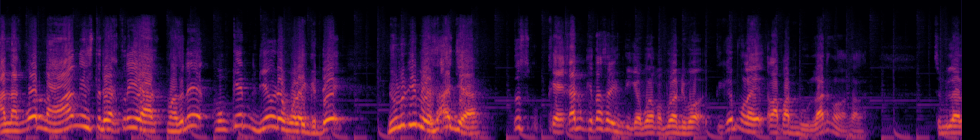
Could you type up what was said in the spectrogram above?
anak gue nangis teriak-teriak maksudnya mungkin dia udah mulai gede dulu dia biasa aja terus kayak kan kita sering tiga bulan empat bulan di bawah tiga mulai 8 bulan kalau nggak salah sembilan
